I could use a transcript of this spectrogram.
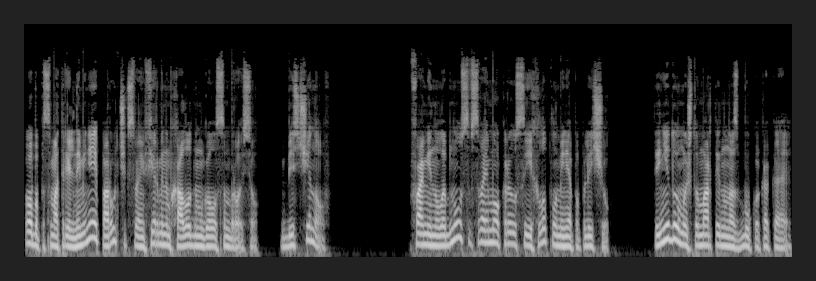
Оба посмотрели на меня, и поручик своим фирменным холодным голосом бросил. Без чинов. Фомин улыбнулся в свои мокрые усы и хлопнул меня по плечу. «Ты не думай, что Мартын у нас буква какая.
